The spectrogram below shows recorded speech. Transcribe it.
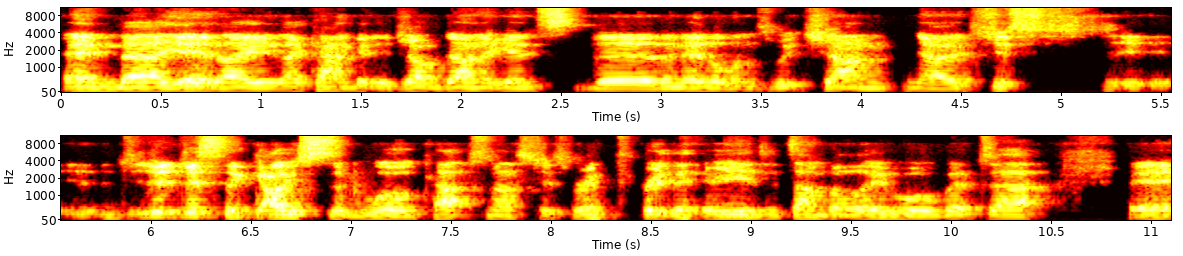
and uh, yeah, they they can't get the job done against the the Netherlands, which um you know it's just it, just the ghosts of World Cups must just ring through their ears. It's unbelievable, but uh, yeah.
